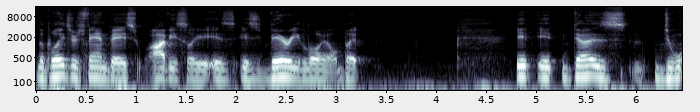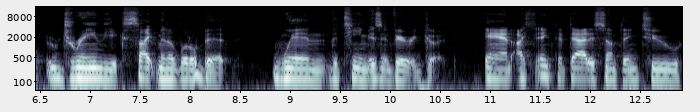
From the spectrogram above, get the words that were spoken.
The Blazers fan base obviously is is very loyal, but it it does drain the excitement a little bit when the team isn't very good. And I think that that is something to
